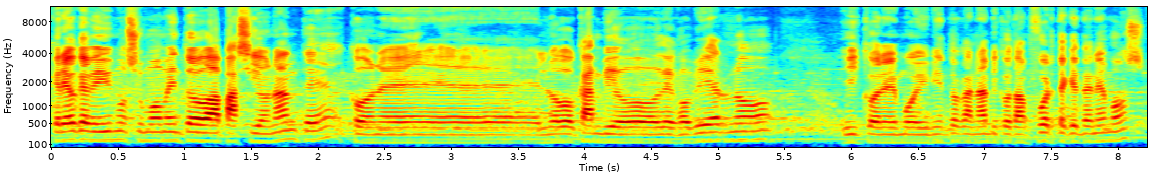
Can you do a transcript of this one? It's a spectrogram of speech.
Creo que vivimos un momento apasionante con el nuevo cambio de gobierno y con el movimiento canábico tan fuerte que tenemos.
